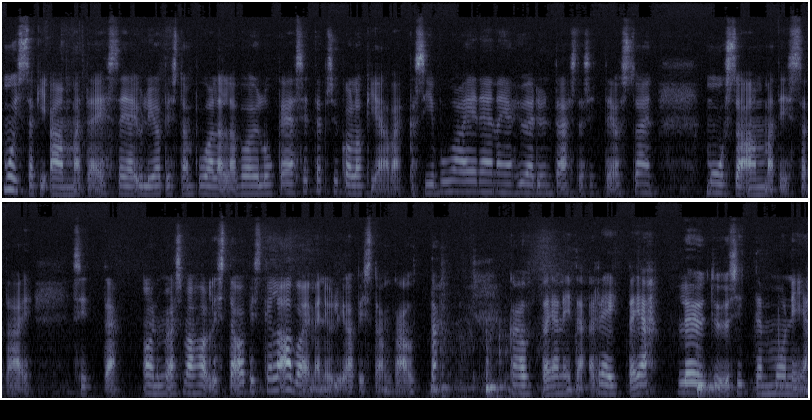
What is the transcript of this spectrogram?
muissakin ammateissa ja yliopiston puolella voi lukea sitten psykologiaa vaikka sivuaineena ja hyödyntää sitä sitten jossain muussa ammatissa tai sitten on myös mahdollista opiskella avoimen yliopiston kautta, kautta ja niitä reittejä löytyy sitten monia.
